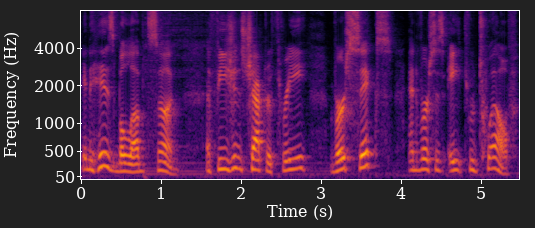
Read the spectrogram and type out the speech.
in his beloved Son. Ephesians chapter 3, verse 6 and verses 8 through 12.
